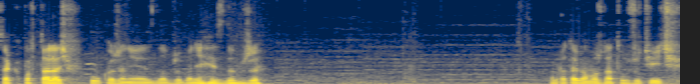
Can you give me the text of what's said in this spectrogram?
tak powtarzać w kółko, że nie jest dobrze, bo nie jest dobrze. Dobra, tego można tu wrzucić.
